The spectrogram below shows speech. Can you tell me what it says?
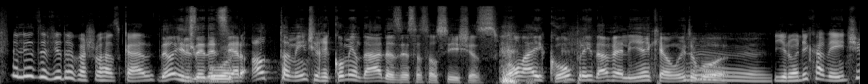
Feliz da vida com a churrascada. Não, eles De ainda boa. disseram altamente recomendadas essas salsichas. Vão lá e comprem da velhinha, que é muito boa. É. Ironicamente,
